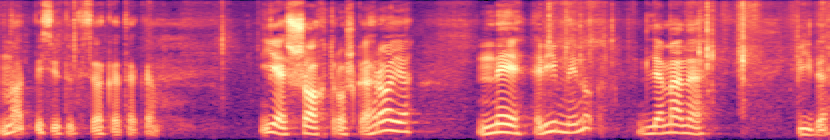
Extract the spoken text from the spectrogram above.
Надписи тут всяке таке. Є шах трошки грає. Не рівний, ну, для мене піде.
